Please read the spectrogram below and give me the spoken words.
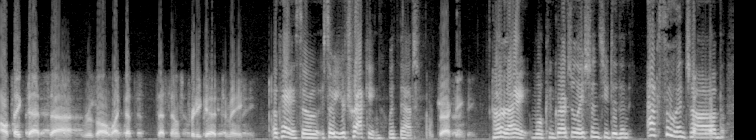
I'll take that uh, result. Like that that sounds pretty good to me. Okay, so so you're tracking with that. I'm tracking. All right. Well, congratulations. You did an excellent job.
